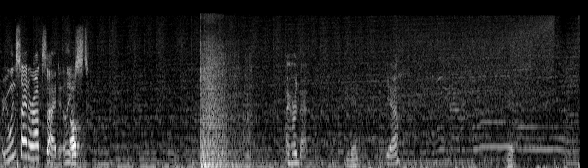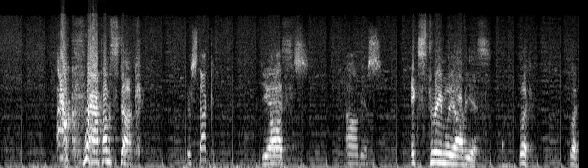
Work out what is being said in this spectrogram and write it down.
Are you inside or outside at least? I heard that. You did. Yeah. Good. Ah, crap! I'm stuck. You're stuck. Yes. Obvious. Obvious. Extremely obvious. Look. Look.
